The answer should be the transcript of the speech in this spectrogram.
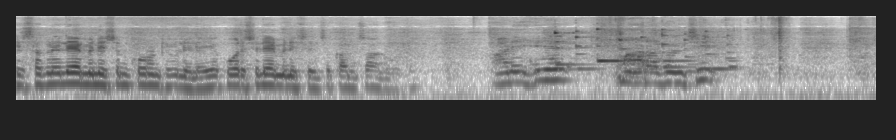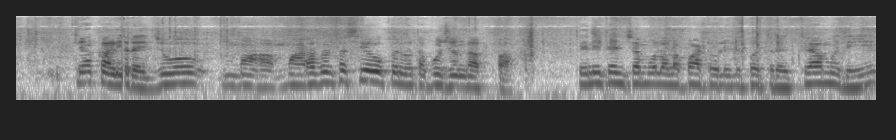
हे सगळे लॅमिनेशन करून ठेवलेलं आहे. एक वर्ष लॅमिनेशनचं काम चालू होतं. आणि हे महाराजांची त्या काळी आहे जो महा महाराजांचा सेवकरी होता भुजंगाप्पा त्यांनी त्यांच्या मुलाला पाठवलेले पत्र आहेत. त्यामध्ये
